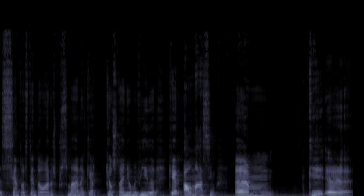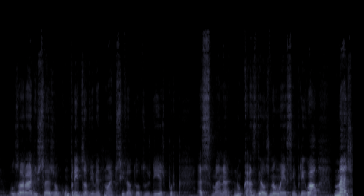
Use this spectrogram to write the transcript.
uh, 60 ou 70 horas por semana, quer que eles tenham uma vida, quer ao máximo um, que uh, os horários sejam cumpridos. Obviamente não é possível todos os dias, porque a semana, no caso deles, não é sempre igual, mas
